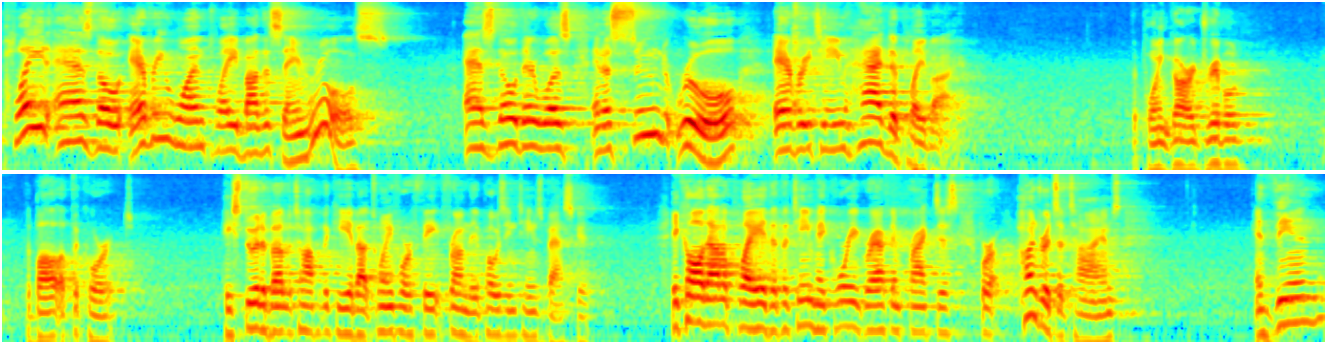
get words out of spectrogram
played as though everyone played by the same rules, as though there was an assumed rule every team had to play by. The point guard dribbled the ball up the court. He stood above the top of the key, about 24 feet from the opposing team's basket. He called out a play that the team had choreographed and practiced for hundreds of times. And then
